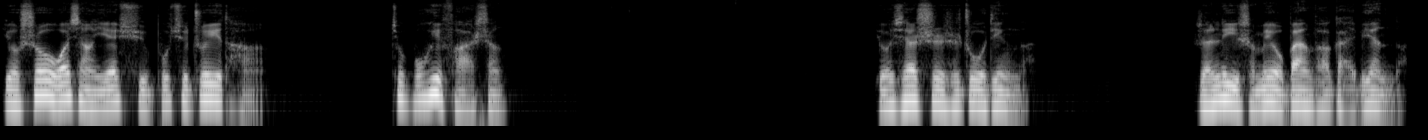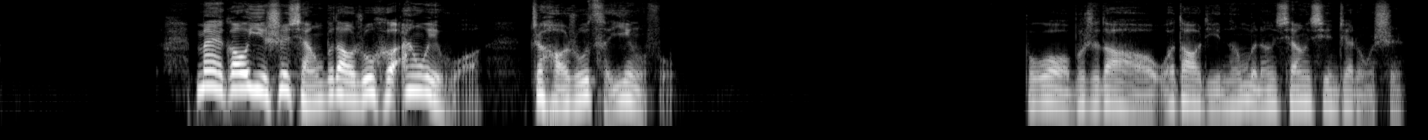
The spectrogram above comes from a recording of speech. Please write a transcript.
有时候我想，也许不去追他，就不会发生。有些事是注定的，人力是没有办法改变的。麦高一时想不到如何安慰我，只好如此应付。不过我不知道我到底能不能相信这种事。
